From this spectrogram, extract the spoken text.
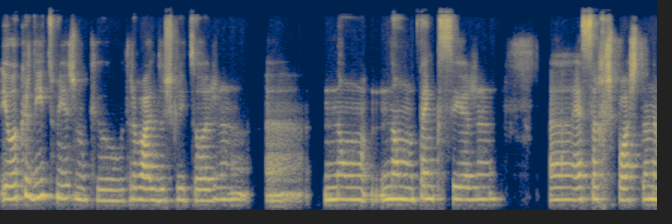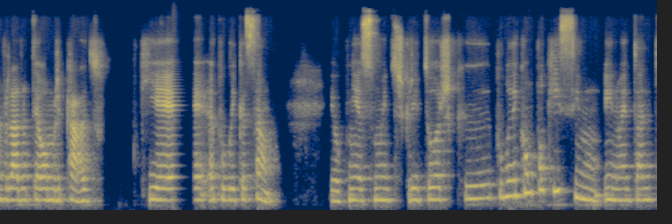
eu acredito mesmo que o trabalho do escritor uh, não, não tem que ser uh, essa resposta, na verdade, até ao mercado, que é a publicação. Eu conheço muitos escritores que publicam pouquíssimo e, no entanto,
